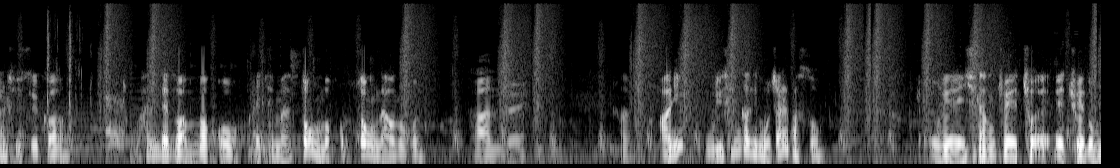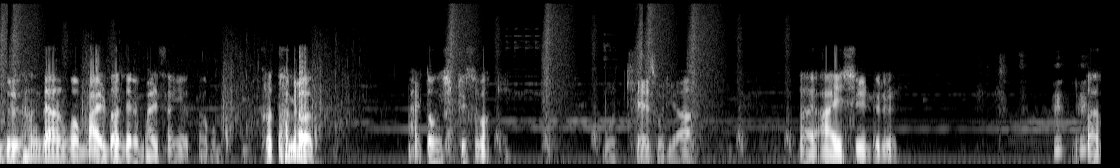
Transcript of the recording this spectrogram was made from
할 수 있을까? 한 대도 안 맞고 아이템만 쏙 먹고 쏙 나오는 거야. 안 돼. 아니? 우리 생각이 너무 짧았어. 우리 애시상초 애초, 애초에 놈들을 상대하는 건 말도 안 되는 발상이었다고. 그렇다면 발동 시킬 수밖에. 뭐 개소리야. 나의 아이실드를 일단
